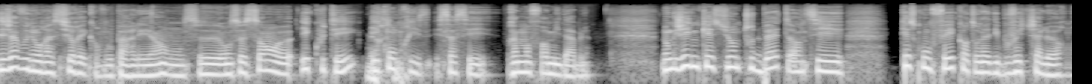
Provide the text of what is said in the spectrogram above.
déjà vous nous rassurez quand vous parlez. Hein. On, se, sent euh, écouté et comprise. Et ça c'est vraiment formidable. Donc j'ai une question toute bête. Hein. c'est qu'est-ce qu'on fait quand on a des bouffées de chaleur?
